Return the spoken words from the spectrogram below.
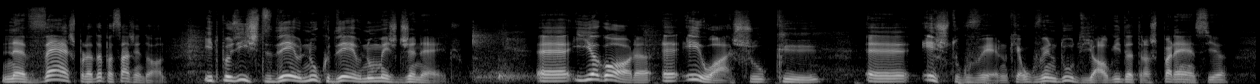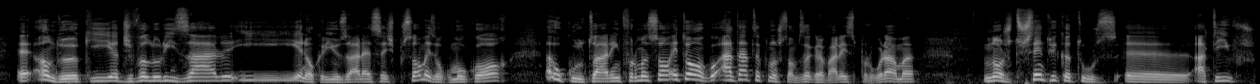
na véspera da passagem de ONU, e depois isto deu no que deu no mês de janeiro. e agora, eu acho que eh, este governo, que é o governo do diálogo e da transparência, eh, andou aqui a desvalorizar, e eu não queria usar essa expressão, mas é como ocorre, a ocultar informação. Então, à data que nós estamos a gravar esse programa, nós dos 114 uh, eh, ativos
